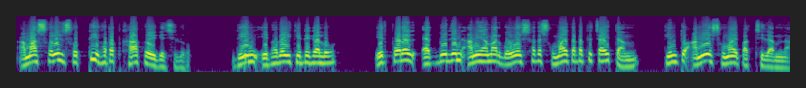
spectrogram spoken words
আমার শরীর সত্যিই হঠাৎ খারাপ হয়ে গেছিল। দিন এভাবেই কেটে গেল। এরপরের এক, দুই দিন আমি আমার বউয়ের সাথে সময় কাটাতে চাইতাম, কিন্তু আমিও সময় পাচ্ছিলাম না।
